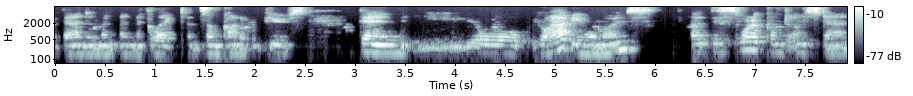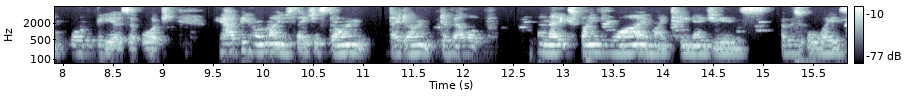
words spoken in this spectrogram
abandonment and neglect and some kind of abuse, then your your happy hormones. This is what I've come to understand. All the videos I've watched, your happy hormones they just don't they don't develop, and that explains why my teenage years I was always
